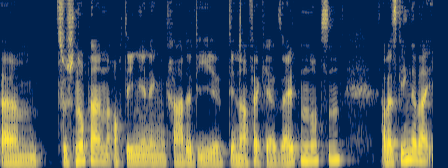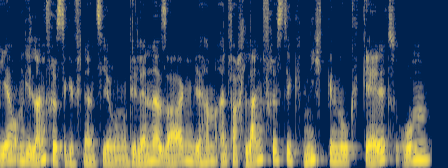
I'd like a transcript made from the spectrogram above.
ähm, zu schnuppern, auch denjenigen gerade, die den Nahverkehr selten nutzen. Aber es ging dabei eher um die langfristige Finanzierung. Und die Länder sagen, wir haben einfach langfristig nicht genug Geld, um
